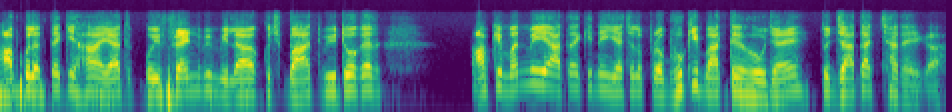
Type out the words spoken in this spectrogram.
आपको लगता है कि हाँ यार कोई फ्रेंड भी मिला, कुछ बात भी तो अगर आपके मन में ये आता है कि नहीं, यार चलो प्रभु की बातें हो जाए तो ज़्यादा अच्छा रहेगा।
